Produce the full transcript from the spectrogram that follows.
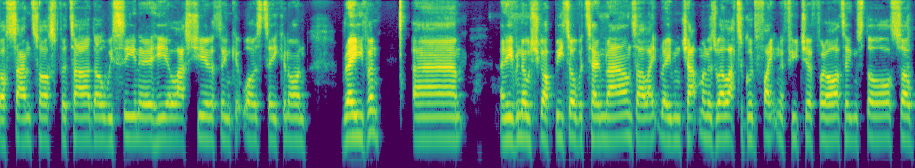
Dos Santos Furtado. We've seen her here last year, I think it was, taking on Raven. Um, and even though she got beat over 10 rounds, I like Raven Chapman as well. That's a good fight in the future for Artingstall. So,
